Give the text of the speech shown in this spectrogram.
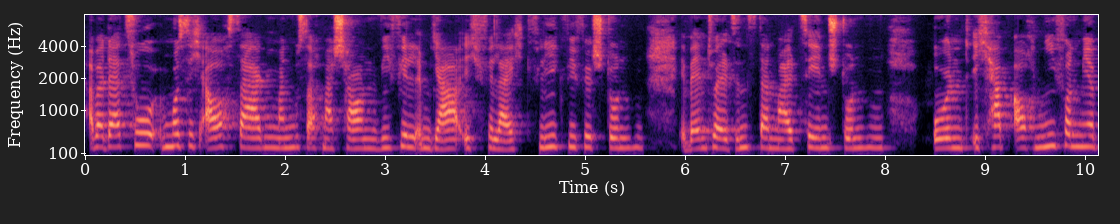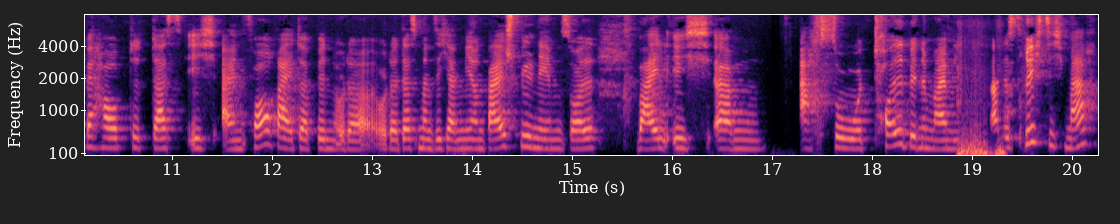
Aber dazu muss ich auch sagen, man muss auch mal schauen, wie viel im Jahr ich vielleicht fliege, wie viele Stunden. Eventuell sind es dann mal zehn Stunden. Und ich habe auch nie von mir behauptet, dass ich ein Vorreiter bin oder, oder dass man sich an mir ein Beispiel nehmen soll, weil ich ähm, ach so toll bin in meinem Leben, alles richtig mache.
